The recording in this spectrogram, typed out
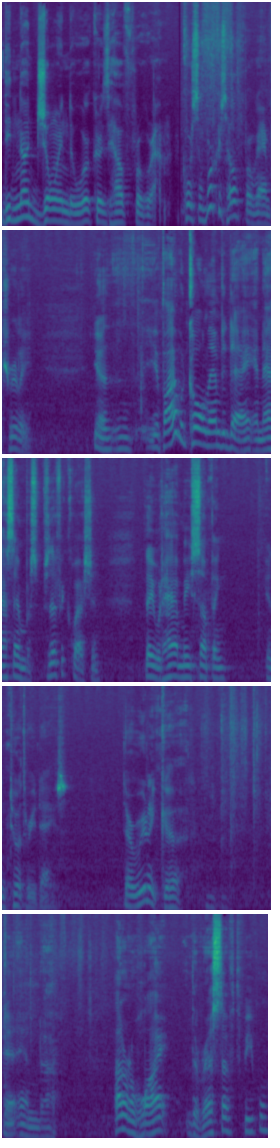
did not join the workers' health program. Of course, the workers' health program is really, You know, if I would call them today and ask them a specific question, they would have me something in two or three days. They're really good. Mm-hmm. And, and uh, I don't know why the rest of the people,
